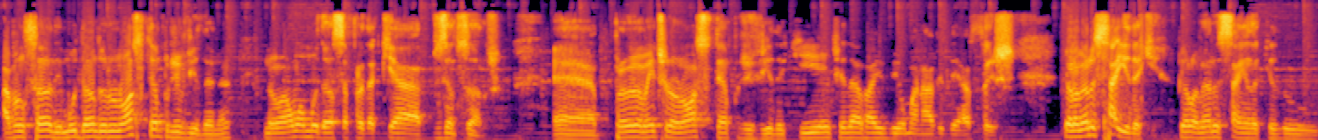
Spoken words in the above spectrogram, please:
avançando e mudando no nosso tempo de vida, né? Não é uma mudança para daqui a 200 anos. É, provavelmente no nosso tempo de vida aqui, a gente ainda vai ver uma nave dessas, pelo menos sair daqui, pelo menos saindo aqui do,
